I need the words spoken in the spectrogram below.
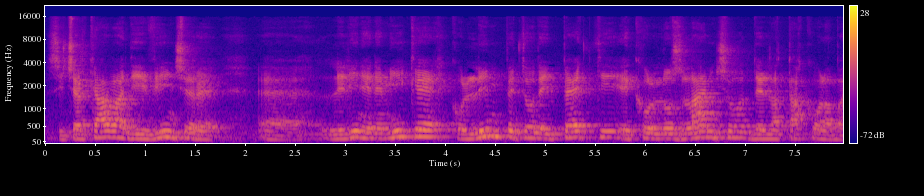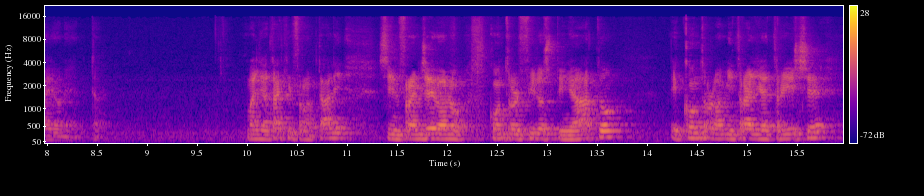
Si cercava di vincere eh, le linee nemiche con l'impeto dei petti e con lo slancio dell'attacco alla baionetta. Ma gli attacchi frontali si infrangevano contro il filo spinato e contro la mitragliatrice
